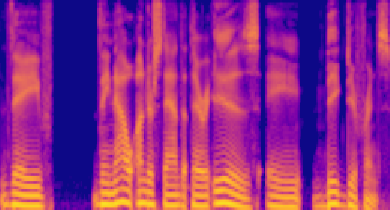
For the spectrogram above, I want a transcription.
they've they now understand that there is a big difference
